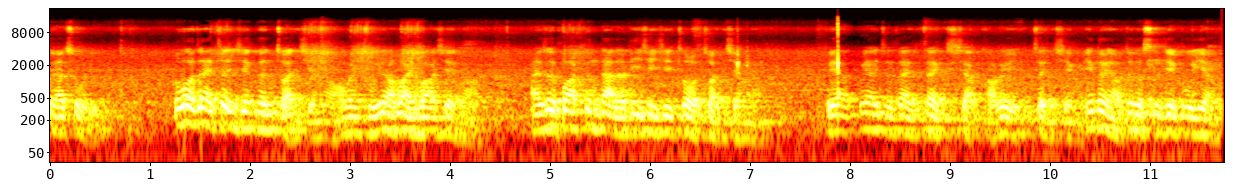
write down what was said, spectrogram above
这要处理。不过在振兴跟转型哦，我们主要会发现哦，还是花更大的力气去做转型啊，不要不要一直在在想考虑振兴，因为哦这个世界不一样的，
